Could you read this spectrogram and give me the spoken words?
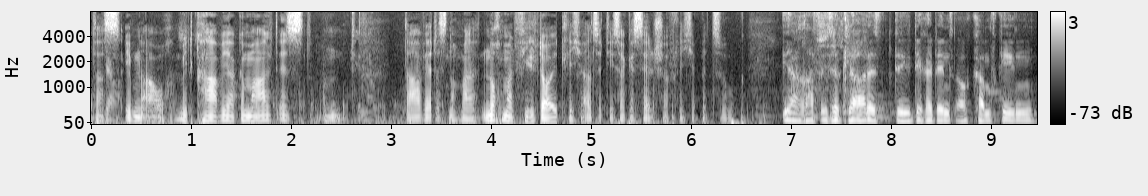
das Ja. eben auch mit Kaviar gemalt ist. Und da wird es nochmal noch mal viel deutlicher, also dieser gesellschaftliche Bezug. Ja, Raff ist ja klar, dass die Dekadenz auch Kampf gegen,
